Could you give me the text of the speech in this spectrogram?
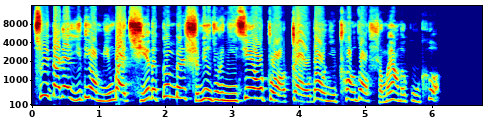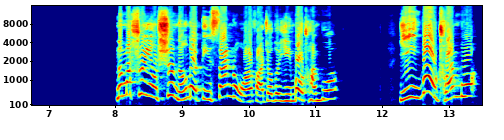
所以大家一定要明白，企业的根本使命就是你先要找找到你创造什么样的顾客。那么顺应势能的第三种玩法叫做引爆传播，引爆传播。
